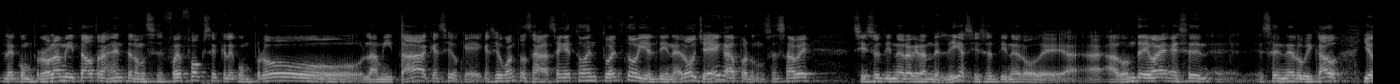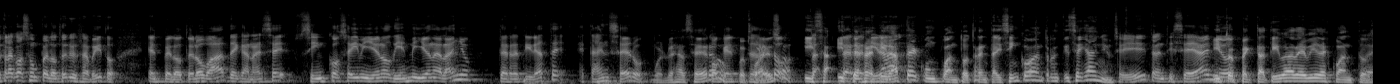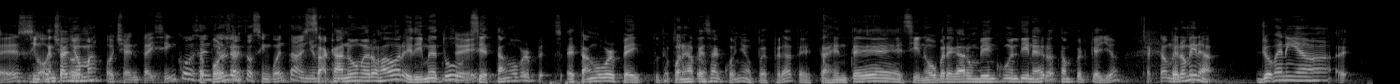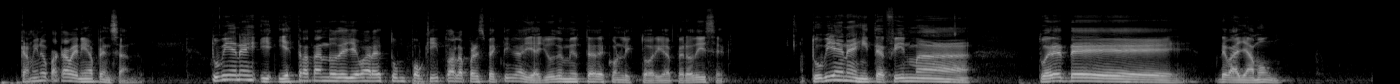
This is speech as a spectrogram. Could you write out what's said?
Le compró la mitad a otra gente. No sé, fue Fox el que le compró la mitad, qué sé yo qué, qué sé yo cuánto. O sea, hacen estos entuertos y el dinero llega, pero no se sabe si eso es dinero de grandes ligas, si eso es dinero de... A, dónde va ese, eh, ese dinero ubicado. Y otra cosa, un pelotero, y repito, el pelotero va de ganarse 5, 6 millones o 10 millones al año, te retiraste, estás en cero. Vuelves a cero. Porque, pues por eso. Y, te- y te te, retiras- retiraste con cuánto? ¿35 en 36 años? Sí, 36 años. ¿Y tu expectativa de vida es cuánto? Pues, ¿50 ocho- años más? 85, Pues 60, ponle- exacto, 50 años. Saca números ahora y dime tú, Sí. si están, overpa- están overpaid, tú te pones a pensar, coño, pues espérate, esta gente, si no bregaron bien con el dinero, están peor que yo. Exactamente. Pero mira, yo venía, eh, camino para acá venía pensando. Tú vienes y, y es tratando de llevar esto un poquito a la perspectiva y ayúdenme ustedes con la historia, pero dice, tú vienes y te firma, tú eres de, de Bayamón.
